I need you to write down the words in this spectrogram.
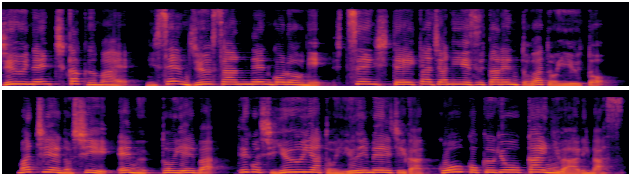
10年近く前、2013年頃に出演していたジャニーズタレントはというと、街への CM といえば、手越優也というイメージが広告業界にはあります。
